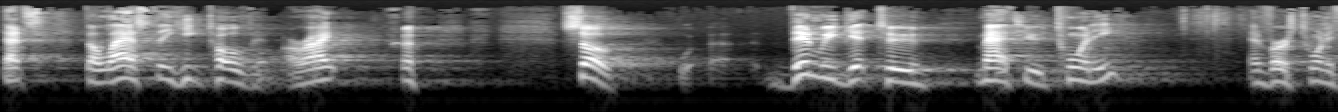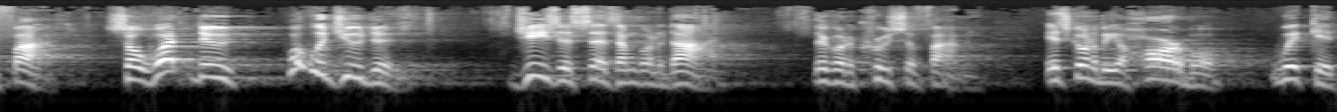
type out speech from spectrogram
That's the last thing he told them, all right? so then we get to Matthew 20 and verse 25. So what do what would you do? Jesus says, I'm going to die. They're going to crucify me. It's going to be a horrible, wicked,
